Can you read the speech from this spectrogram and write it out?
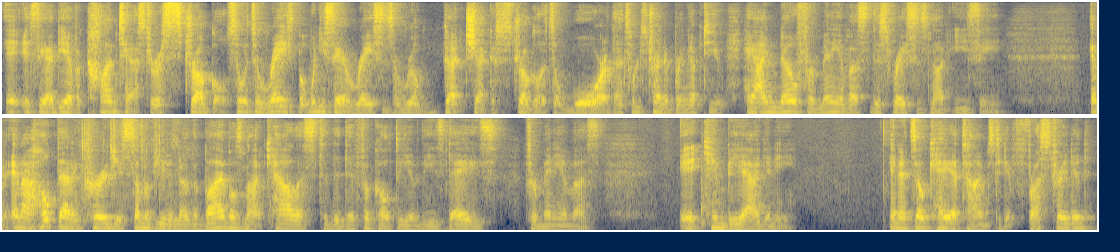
it's the idea of a contest or a struggle. So it's a race, but when you say a race is a real gut check, a struggle, it's a war. That's what it's trying to bring up to you. Hey, I know for many of us, this race is not easy. And, and I hope that encourages some of you to know the Bible's not callous to the difficulty of these days for many of us. It can be agony. And it's okay at times to get frustrated.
